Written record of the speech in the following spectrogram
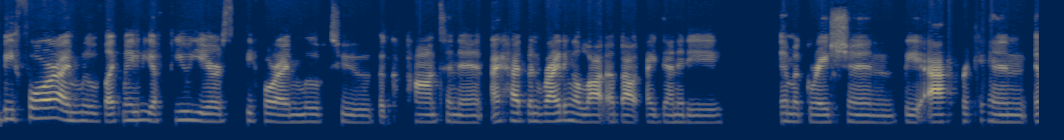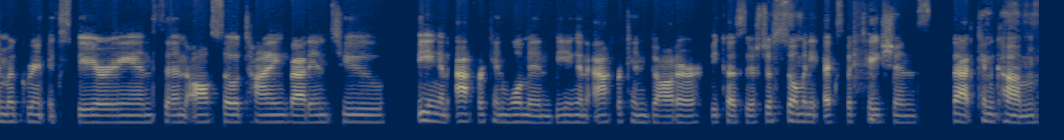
before I moved, like maybe a few years before I moved to the continent, I had been writing a lot about identity, immigration, the African immigrant experience, and also tying that into being an African woman, being an African daughter, because there's just so many expectations that can come,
